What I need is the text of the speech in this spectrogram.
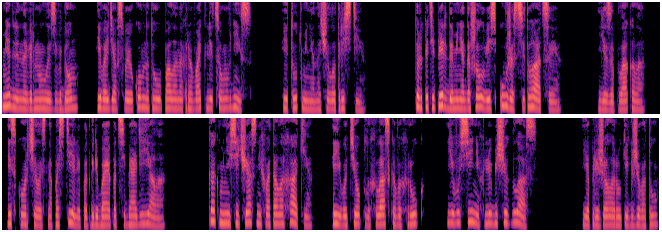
Медленно вернулась в дом и, войдя в свою комнату, упала на кровать лицом вниз. И тут меня начало трясти. Только теперь до меня дошел весь ужас ситуации. Я заплакала и скорчилась на постели, подгребая под себя одеяло. Как мне сейчас не хватало Хаки и его теплых, ласковых рук, его синих, любящих глаз. Я прижала руки к животу,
